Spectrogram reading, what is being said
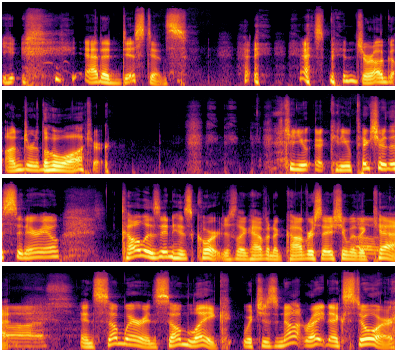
at a distance, has been drug under the water. Can you uh, can you picture this scenario? Kull is in his court, just like having a conversation with a Oh, cat. gosh. And somewhere in some lake, which is not right next door,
